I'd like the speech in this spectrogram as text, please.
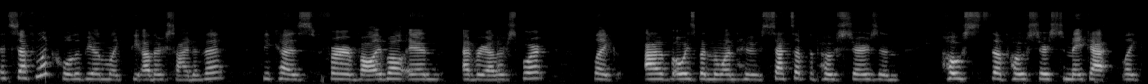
It's definitely cool to be on like the other side of it because for volleyball and every other sport, like I've always been the one who sets up the posters and posts the posters to make at like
